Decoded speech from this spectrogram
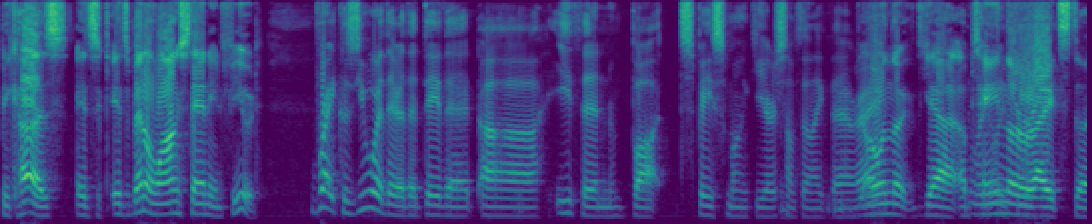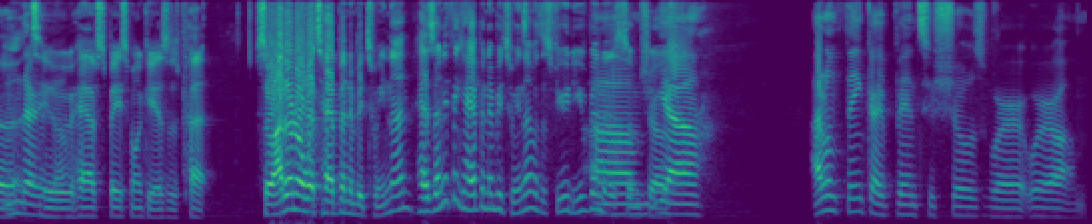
because it's it's been a long standing feud. Right, because you were there that day that uh, Ethan bought Space Monkey or something like that, right? Own the yeah, obtain like the rights to to have Space Monkey as his pet. So I don't know what's happened in between then. Has anything happened in between then with this feud? You've been to some Um, shows. Yeah, I don't think I've been to shows where where um,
